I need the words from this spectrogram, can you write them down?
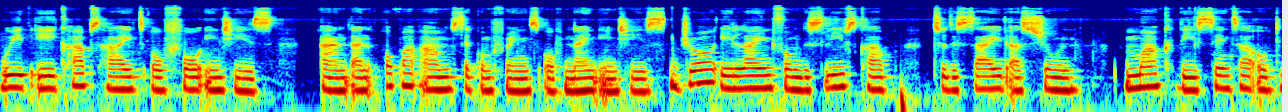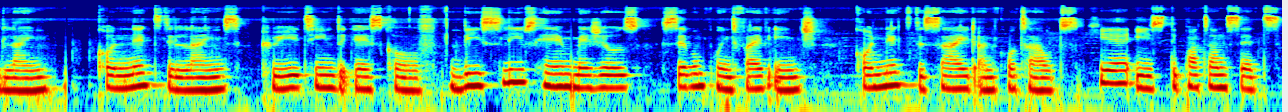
with a cap's height of 4 inches and an upper arm circumference of 9 inches. Draw a line from the sleeve's cap to the side as shown. Mark the center of the line. Connect the lines creating the S curve. The sleeve's hem measures 7.5 inch Connect the side and cut out. Here is the pattern set.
